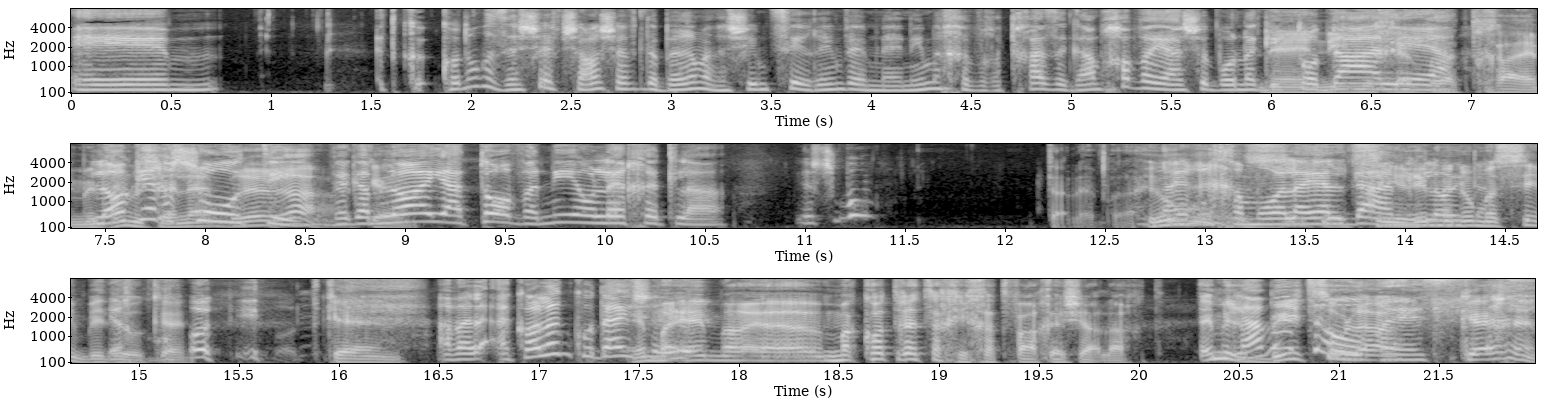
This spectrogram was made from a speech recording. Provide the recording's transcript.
אמ, את- קודם כל, זה שאפשר לשבת לדבר עם אנשים צעירים והם נהנים מחברתך, זה גם חוויה שבוא נגיד נהנים תודה עליה. מחברתך, הם לא הבינו שאין גירשו להם אותי, ברירה. וגם כן. לא היה טוב, אני הולכת ל... ישבו. אולי ריחמו על הילדה, אני לא צעירים יודעת. מנומסים, בדיוק, כן. יכול להיות. כן. אבל כל הנקודה היא ש... אה, מכות רצח היא חטפה אחרי שהלכת. הם למה הרביצו אתה לה. הורס? כן.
